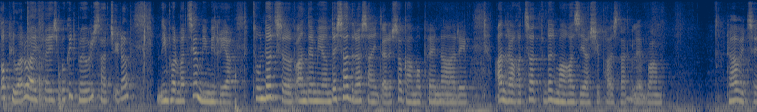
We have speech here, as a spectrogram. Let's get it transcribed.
ყოფილა, რომ აი Facebook-ით ბევრი საჭირო ინფორმაცია მიმიღია. თუნდაც პანდემიამდე სად რა საინტერესო გამოფენა არის? ან რაღაცა თუნდაც მაღაზიაში ფასდაკლება. რა ვიცი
